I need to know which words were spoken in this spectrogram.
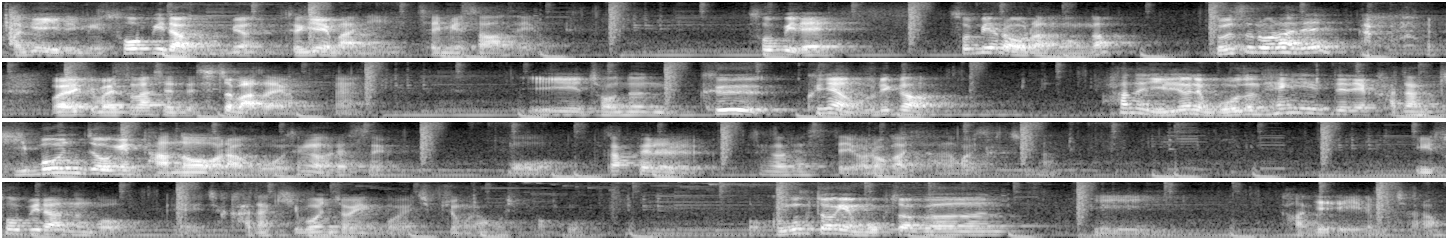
가게 이름이 소비라고 하면 되게 많이 재미있어 하세요. 소비래? 소비라고 하는 건가? 돈 쓰러라네? 막 이렇게 말씀하시는데 진짜 맞아요. 네. 이 저는 그 그냥 우리가 하는 일련의 모든 행위들의 가장 기본적인 단어라고 생각을 했어요. 뭐 카페를 생각했을 때 여러 가지 단어가 있었지만 이 소비라는 거 가장 기본적인 거에 집중을 하고 싶었고 뭐 궁극적인 목적은 이 가게의 이름처럼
